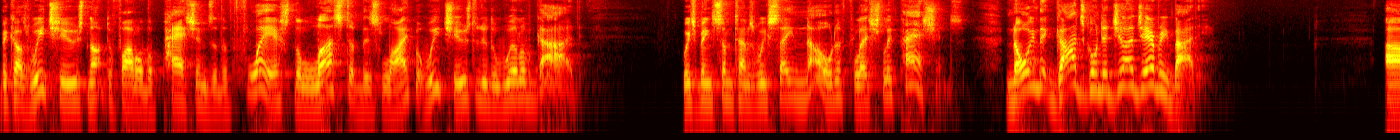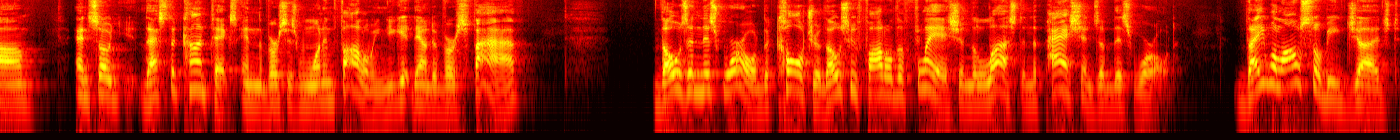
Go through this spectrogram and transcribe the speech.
because we choose not to follow the passions of the flesh, the lust of this life, but we choose to do the will of God, which means sometimes we say no to fleshly passions, knowing that God's going to judge everybody. Um, and so that's the context in the verses one and following. You get down to verse five. Those in this world, the culture, those who follow the flesh and the lust and the passions of this world, they will also be judged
